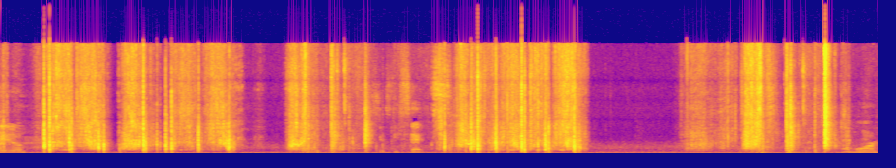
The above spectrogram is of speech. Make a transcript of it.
That Sixty-six. One more.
